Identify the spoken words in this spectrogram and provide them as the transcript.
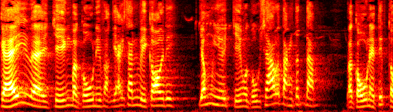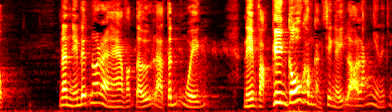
kể về chuyện bà cụ niệm phật giảng sanh, vì coi đi, giống như chuyện mà cụ sáu tăng tính tâm, bà cụ này tiếp tục. Nên những đức nói rằng hàng phật tử là tính nguyện, niệm phật kiên cố, không cần suy nghĩ, lo lắng gì nữa chứ.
